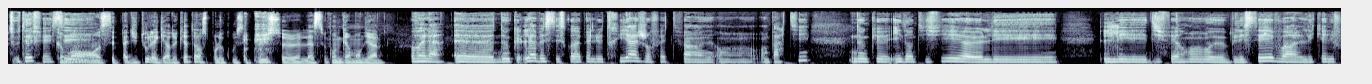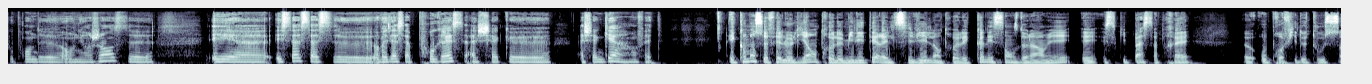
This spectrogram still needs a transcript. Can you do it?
tout à fait. Comment c'est pas du tout la guerre de 14 pour le coup, c'est plus euh, la Seconde Guerre mondiale. Voilà. donc là, bah, c'est ce qu'on appelle le triage en fait, enfin en, partie. Donc identifier les les différents blessés, voir lesquels il faut prendre en urgence. Euh, et, ça, ça se, on va dire, ça progresse à chaque, euh, à chaque guerre, en fait. Et comment se fait le lien entre le militaire et le civil, entre les connaissances de l'armée et ce qui passe après euh, au profit de tous?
